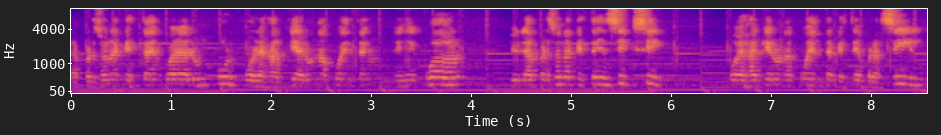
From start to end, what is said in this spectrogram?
La persona que está en Kuala Lumpur puede hackear una cuenta en, Ecuador y la persona que esté en Sig puede hackear una cuenta que esté en Brasil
